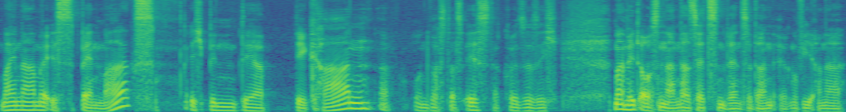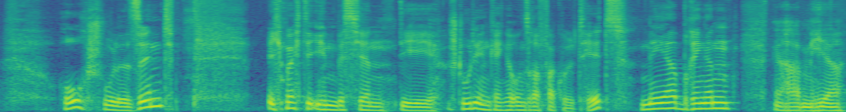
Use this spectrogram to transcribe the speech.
Mein Name ist Ben Marx. Ich bin der Dekan. Und was das ist, da können Sie sich mal mit auseinandersetzen, wenn Sie dann irgendwie an der Hochschule sind. Ich möchte Ihnen ein bisschen die Studiengänge unserer Fakultät näher bringen. Wir haben hier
